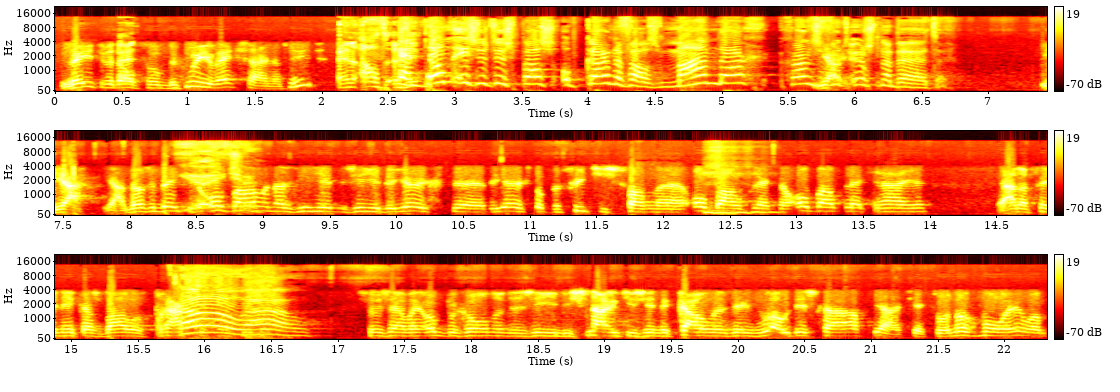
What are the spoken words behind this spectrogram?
weten we dat we op de goede weg zijn, of niet? En, altijd, En dan is het dus pas op carnavalsmaandag gaan ze voor het eerst naar buiten. Ja, ja, dat is een beetje de opbouw. En dan zie je, zie je de, jeugd, eh, de jeugd op de fietsjes van eh, opbouwplek naar opbouwplek rijden. Ja, dat vind ik als bouwer prachtig. Oh, wauw. Zo zijn wij ook begonnen. Dan zie je die snuitjes in de kou en zeggen ze, oh, dit is gaaf. Ja, ik zeg, het nog mooier, want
